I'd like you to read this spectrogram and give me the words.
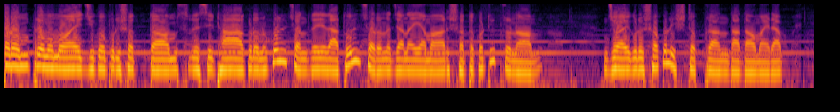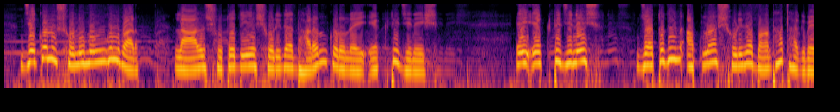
পরম প্রেমময় যুগ পুরুষোত্তম শ্রী শ্রী ঠাকুর অনুকূল চন্দ্রের আতুল চরণে জানাই আমার শতকোটি প্রণাম। জয় গুরু সকল ইষ্টপ্রাণ দাদা মায়েরা। যে কোনো শনি মঙ্গলবার লাল সুতো দিয়ে শরীরে ধারণ করুন এই একটি জিনিস। এই একটি জিনিস যতদিন আপনার শরীরে বাঁধা থাকবে,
